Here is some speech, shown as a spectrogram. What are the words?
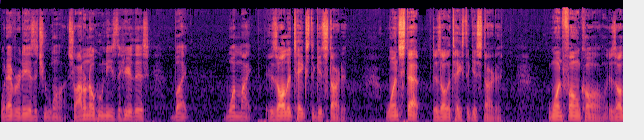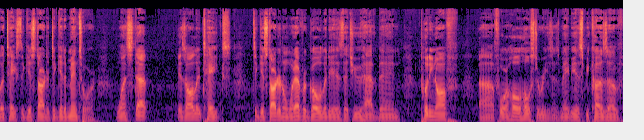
whatever it is that you want. So I don't know who needs to hear this, but one mic is all it takes to get started. One step is all it takes to get started. One phone call is all it takes to get started to get a mentor. One step is all it takes to get started on whatever goal it is that you have been putting off uh, for a whole host of reasons. Maybe it's because of,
